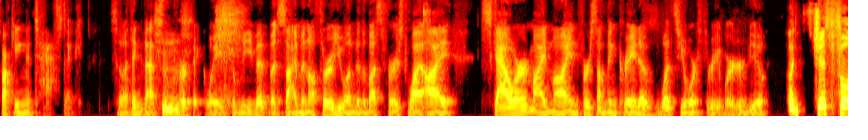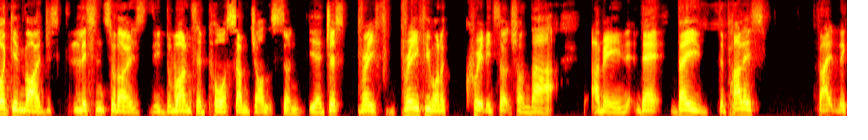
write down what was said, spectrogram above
fucking tastic. So I think that's hmm. the perfect way to leave it. But Simon, I'll throw you under the bus first. Why I scour my mind for something creative. What's your three word review? Well, just before I give mine, just listen to those. The, the one said poor Sam Johnstone. Yeah, just brief, brief. You want to quickly touch on that. I mean, they, they, the Palace, they, they,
